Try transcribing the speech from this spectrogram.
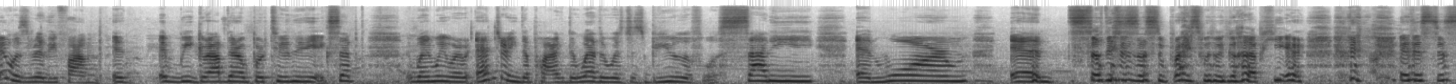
It was really fun. It we grabbed our opportunity except when we were entering the park the weather was just beautiful sunny and warm. And so this is a surprise when we got up here. It is just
